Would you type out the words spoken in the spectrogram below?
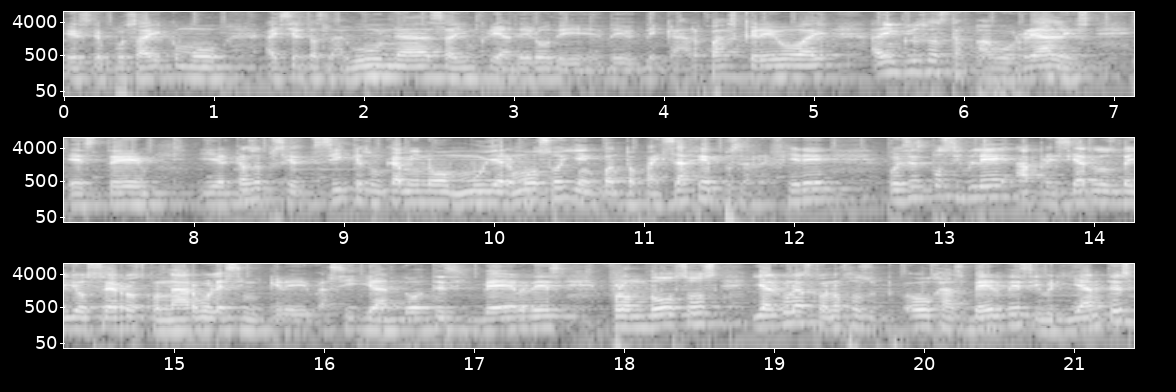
este pues hay como hay ciertas lagunas hay un criadero de, carpas creo hay, hay incluso hasta pavos reales. Este y el caso pues que sí que es un camino muy hermoso y en cuanto a paisaje pues se refiere pues es posible apreciar los bellos cerros con árboles increíbles así grandotes y verdes frondosos y algunas con hojas verdes y brillantes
